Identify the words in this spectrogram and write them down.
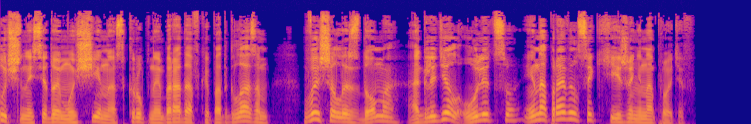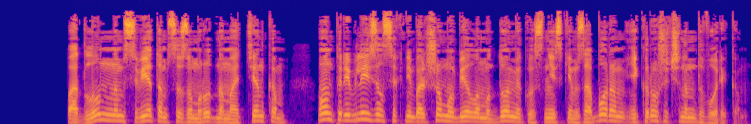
тучный седой мужчина с крупной бородавкой под глазом, вышел из дома, оглядел улицу и направился к хижине напротив. Под лунным светом с изумрудным оттенком он приблизился к небольшому белому домику с низким забором и крошечным двориком.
